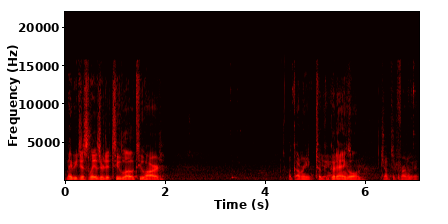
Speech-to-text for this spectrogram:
Maybe just lasered it too low, too hard. Montgomery took yeah, a good angle and jumped in front of it.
